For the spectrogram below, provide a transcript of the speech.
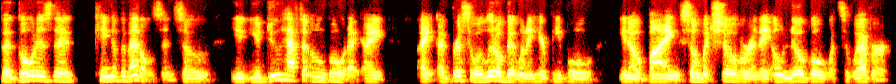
But gold is the king of the metals, and so you you do have to own gold. I I I, I bristle a little bit when I hear people you know buying so much silver and they own no gold whatsoever.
